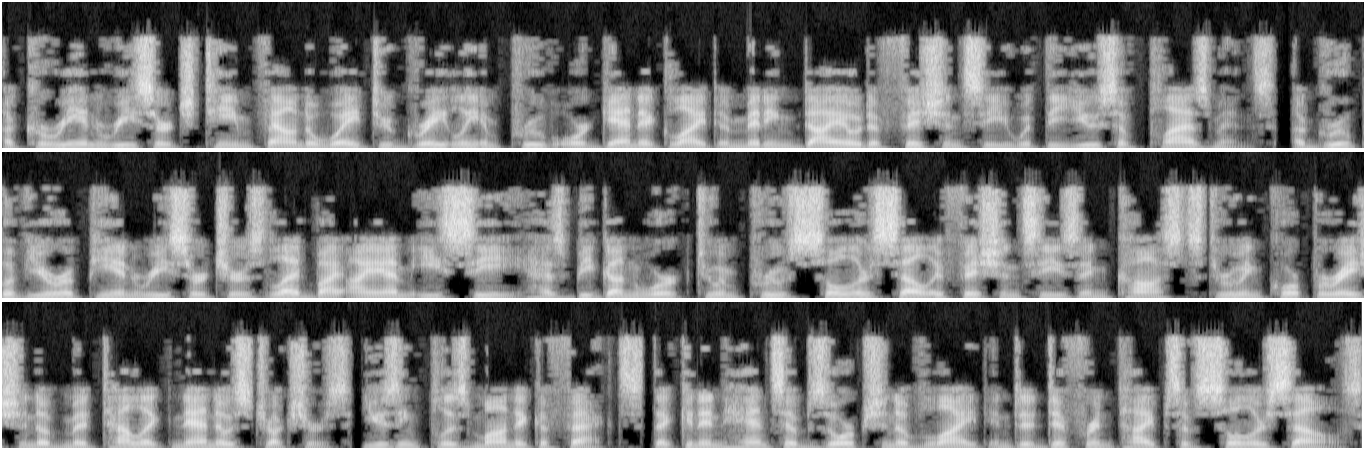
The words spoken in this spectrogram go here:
a Korean research team found a way to greatly improve organic light emitting diode efficiency with the use of plasmons. A group of European researchers led by IMEC has begun work to improve solar cell efficiencies and costs through incorporation of metallic nanostructures using plasmonic effects that can enhance absorption of light into different types of solar cells:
